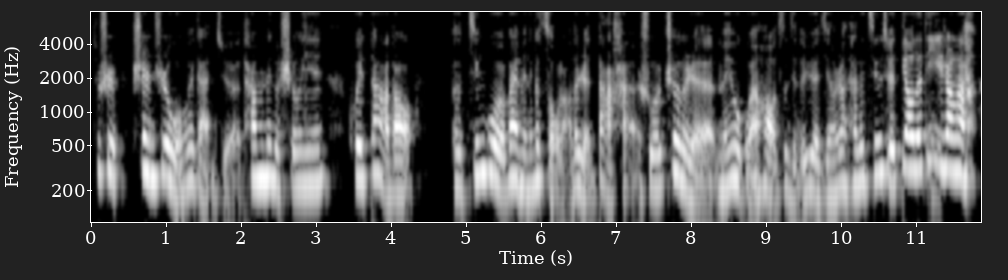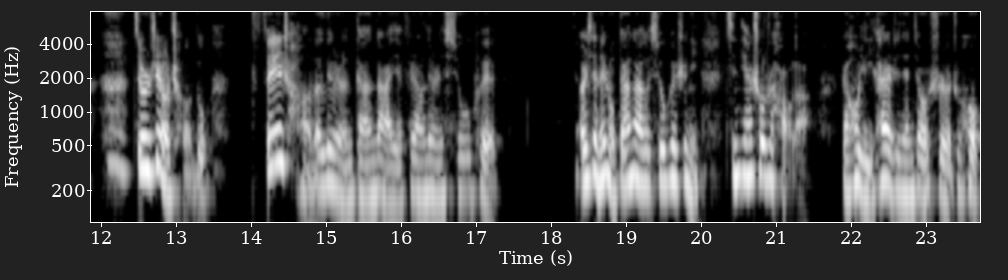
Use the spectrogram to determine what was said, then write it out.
就是甚至我会感觉他们那个声音会大到。呃，经过外面那个走廊的人大喊说：“这个人没有管好自己的月经，让他的经血掉在地上了。”就是这种程度，非常的令人尴尬，也非常令人羞愧。而且那种尴尬和羞愧是你今天收拾好了，然后离开了这间教室了之后，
